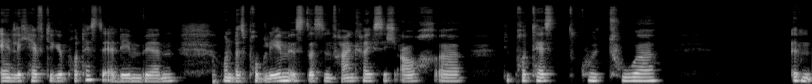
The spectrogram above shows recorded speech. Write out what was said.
ähnlich heftige Proteste erleben werden. Und das Problem ist, dass in Frankreich sich auch äh, die Protestkultur, äh,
